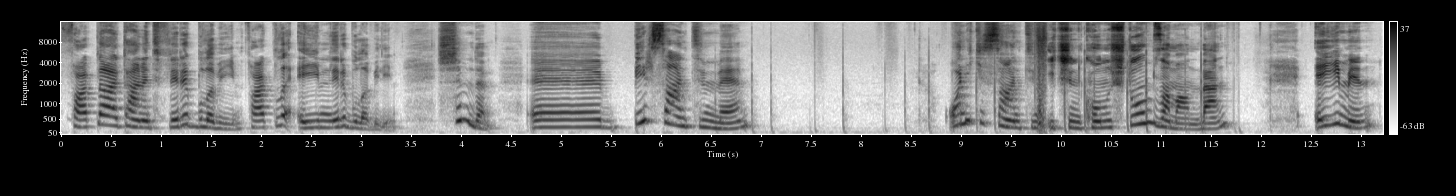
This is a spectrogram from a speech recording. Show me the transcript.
farklı alternatifleri bulabileyim. Farklı eğimleri bulabileyim. Şimdi ee, 1 santim ve 12 santim için konuştuğum zaman ben eğimin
